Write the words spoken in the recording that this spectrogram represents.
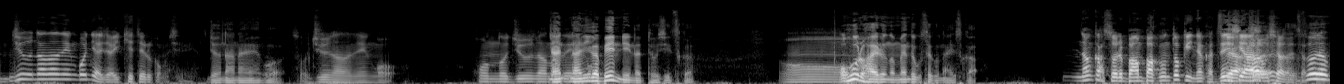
17年後にはじゃあいけてるかもしれん。17年後。そう、17年後。ほんの17な年後。何が便利になってほしいですか？お風呂入るのめんどくさくないですか？なんかそれ万博の時になんか全身洗うしゃないいやあそれは、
